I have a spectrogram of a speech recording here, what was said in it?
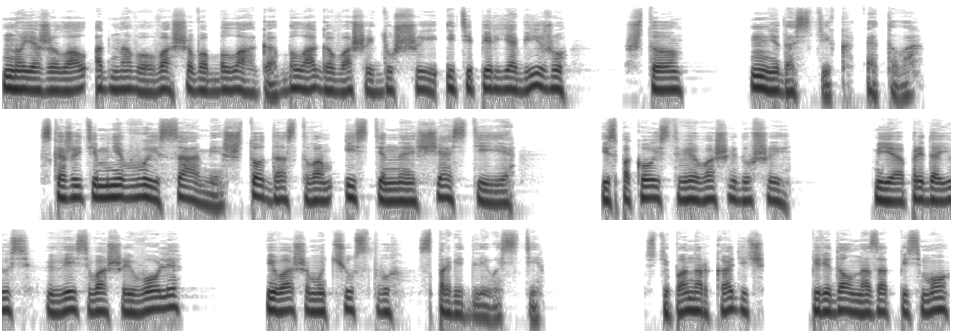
Но я желал одного вашего блага, блага вашей души, и теперь я вижу, что не достиг этого. Скажите мне вы сами, что даст вам истинное счастье и спокойствие вашей души? Я предаюсь весь вашей воле и вашему чувству справедливости. Степан Аркадьевич передал назад письмо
